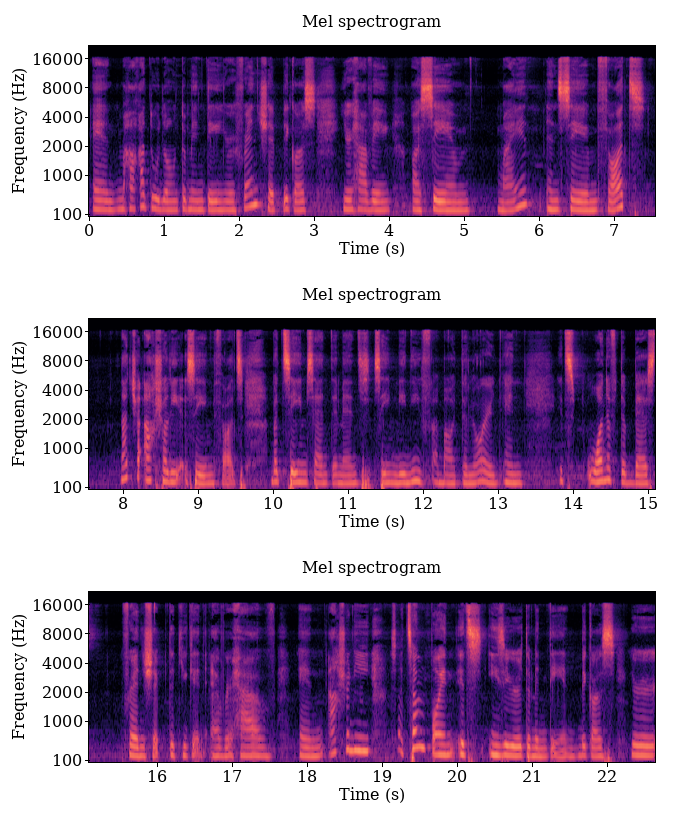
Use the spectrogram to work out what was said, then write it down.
And makakatulong to maintain your friendship because you're having a same mind and same thoughts. Not actually same thoughts but same sentiments same belief about the lord. And it's one of the best friendship that you can ever have. And actually at some point it's easier to maintain because you're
